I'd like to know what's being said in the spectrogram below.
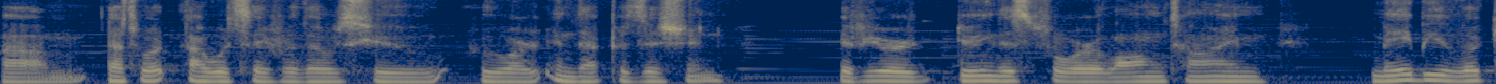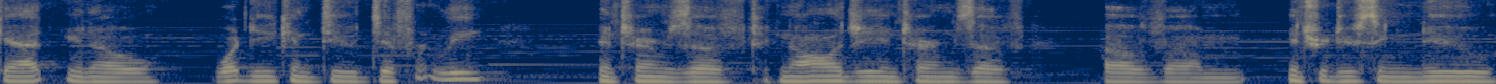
Um, that's what I would say for those who who are in that position. If you're doing this for a long time, maybe look at you know what you can do differently in terms of technology, in terms of of um, introducing new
